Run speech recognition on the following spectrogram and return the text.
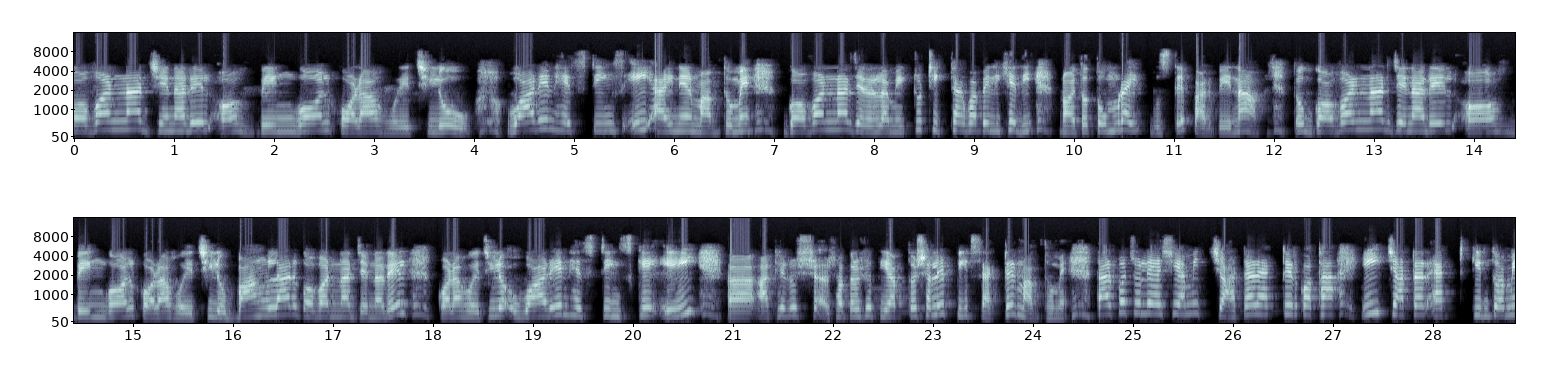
গভর্নর জেনারেল অফ বেঙ্গল করা হয়েছিল। ওয়ারেন হেস্টিংস এই আইনের মাধ্যমে গভর্নর জেনারেল, আমি একটু ঠিকঠাক ভাবে লিখে দিই, নয়তো তোমরাই বুঝতে পারবে না। তো গভর্নর জেনারেল অফ বেঙ্গল করা হয়েছিল, বাংলার গভর্নর জেনারেল করা হয়েছিল ওয়ারেন হেস্টিংস কে এই আঠেরোশো, সতেরোশো তিয়াত্তর সালের পিটস অ্যাক্টের মাধ্যমে। তারপর চলে আসি আমি চার্টার অ্যাক্টের কথা। এই চার্টার অ্যাক্ট কিন্তু আমি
